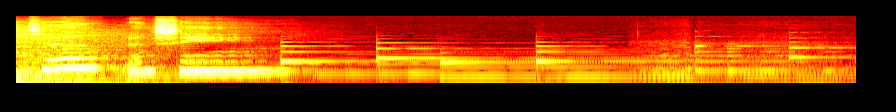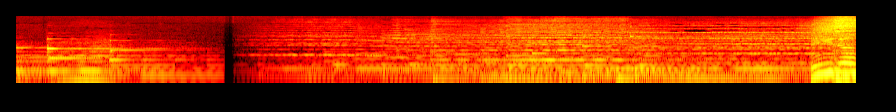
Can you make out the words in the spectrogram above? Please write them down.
就见人心。你的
